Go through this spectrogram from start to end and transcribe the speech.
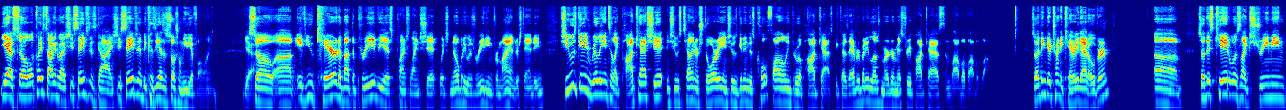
Yeah, so what Clay's talking about, she saves this guy. She saves him because he has a social media following. Yeah. So um, if you cared about the previous punchline shit, which nobody was reading from my understanding, she was getting really into like podcast shit and she was telling her story and she was getting this cult following through a podcast because everybody loves murder mystery podcasts and blah blah blah blah blah. So I think they're trying to carry that over. Um, so this kid was like streaming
